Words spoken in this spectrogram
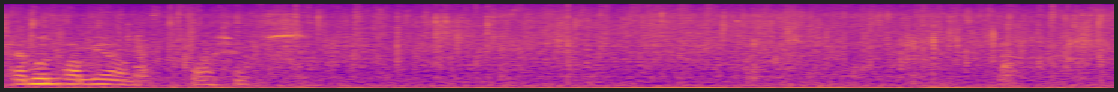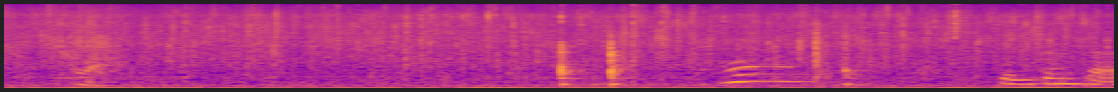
잘못하면 맛이 없어. 좋아. 아, 괜찮다.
